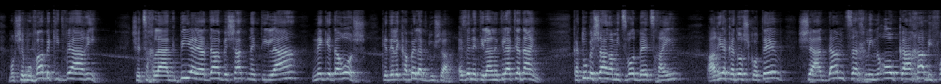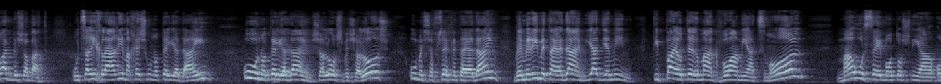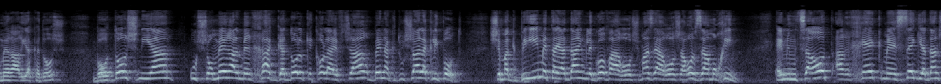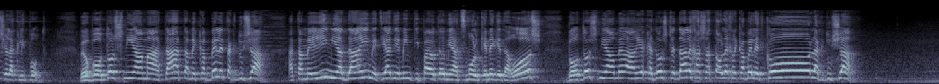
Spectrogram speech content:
כמו שמובא בכתבי הארי, שצריך להגביה ידיו בשעת נטילה נגד הראש כדי לקבל הקדושה. איזה נטילה? נטילת ידיים. כתוב בשער המצוות בעץ חיים, הארי הקדוש כותב שאדם צריך לנהוג ככה בפרט בשבת. הוא צריך להרים אחרי שהוא נוטל ידיים, הוא נוטל ידיים שלוש ושלוש, הוא משפשף את הידיים ומרים את הידיים, יד ימין טיפה יותר מה גבוהה מיד שמאל. מה הוא עושה באותו שנייה, אומר הארי הקדוש? באותו שנייה הוא שומר על מרחק גדול ככל האפשר בין הקדושה לקליפות. שמגביהים את הידיים לגובה הראש, מה זה הראש? הראש זה המוחין. הן נמצאות הרחק מהישג ידן של הקליפות. ובאותו שנייה מה אתה? אתה מקבל את הקדושה. אתה מרים ידיים, את יד ימין טיפה יותר מיד שמאל כנגד הראש. באותו שנייה אומר הארי הקדוש, תדע לך שאתה הולך לקבל את כל הקדושה.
